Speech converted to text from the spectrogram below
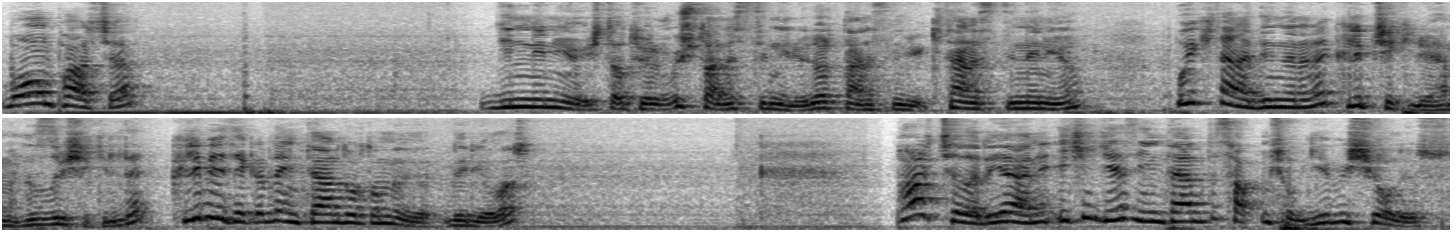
Bu 10 parça dinleniyor. İşte atıyorum 3 tanesi dinleniyor, 4 tanesi dinleniyor, 2 tanesi dinleniyor. Bu iki tane dinlenene klip çekiliyor hemen hızlı bir şekilde. Klibi de tekrardan internet ortamına veriyorlar. Parçaları yani iki kez internette satmış ol gibi bir şey oluyorsun.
